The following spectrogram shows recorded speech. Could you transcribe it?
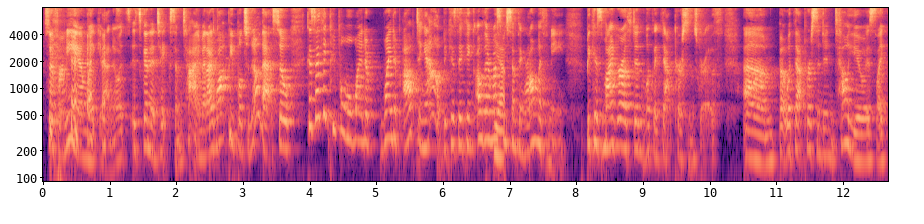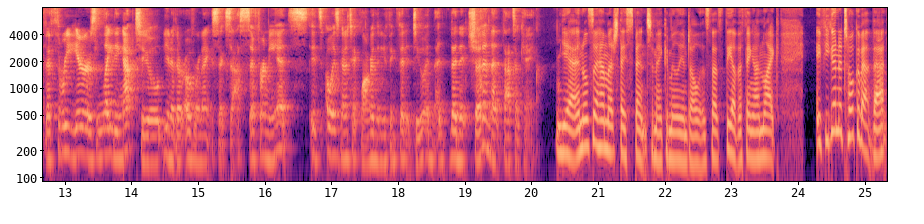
So for me, I'm like, yeah, no, it's it's going to take some time, and I want people to know that. So because I think people will wind up wind up opting out because they think, oh, there must Yeah. be something wrong with me because my growth didn't look like that person's growth. Um, but what that person didn't tell you is like the three years leading up to you know their overnight success. So for me, it's it's always going to take longer than you think that it do, and than it should, and that that's okay. Yeah, and also how much they spent to make a million dollars. That's the other thing. I'm like, if you're going to talk about that,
